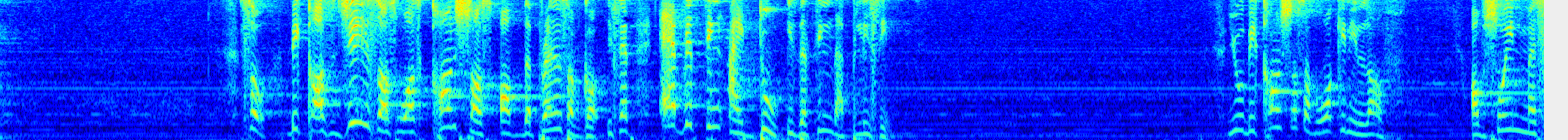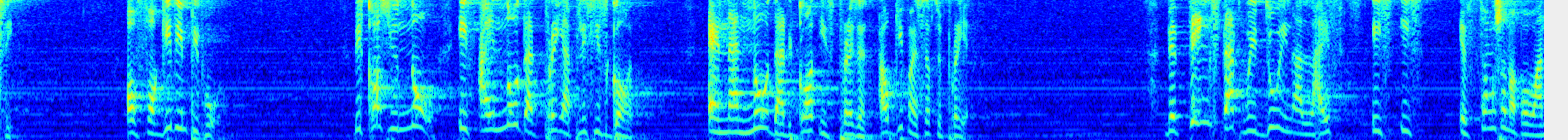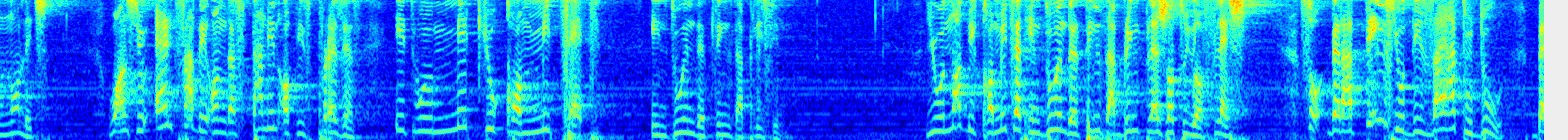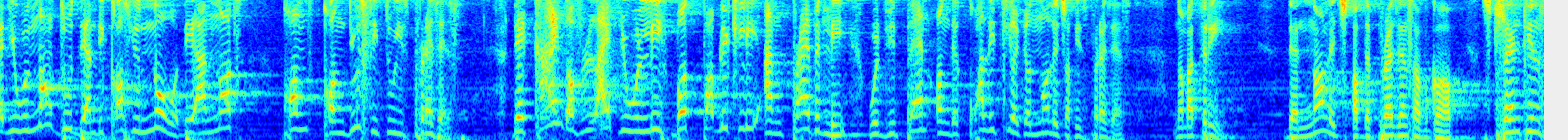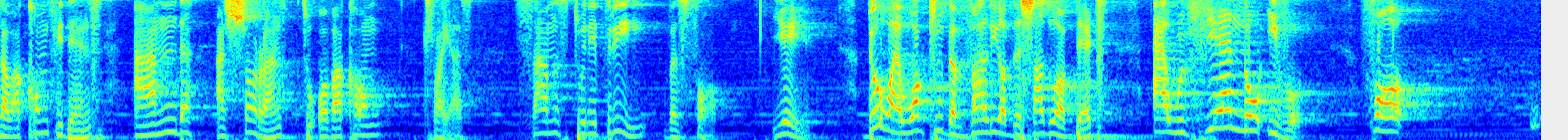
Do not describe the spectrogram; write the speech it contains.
So, because Jesus was conscious of the presence of God, he said, Everything I do is the thing that pleases Him. You will be conscious of walking in love, of showing mercy, of forgiving people. Because you know, if I know that prayer pleases God, and I know that God is present, I'll give myself to prayer. The things that we do in our life is, is a function of our knowledge. Once you enter the understanding of His presence, it will make you committed in doing the things that please Him. You will not be committed in doing the things that bring pleasure to your flesh. So there are things you desire to do, but you will not do them because you know they are not con- conducive to His presence. The kind of life you will live, both publicly and privately, will depend on the quality of your knowledge of His presence. Number three, the knowledge of the presence of God strengthens our confidence and assurance to overcome trials. Psalms 23, verse 4. Yea, though I walk through the valley of the shadow of death, I will fear no evil. For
